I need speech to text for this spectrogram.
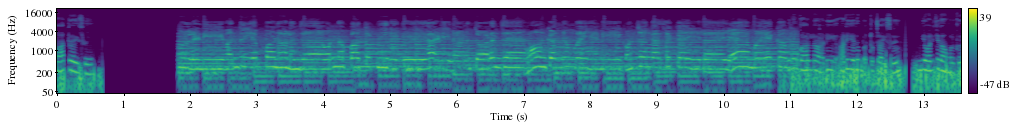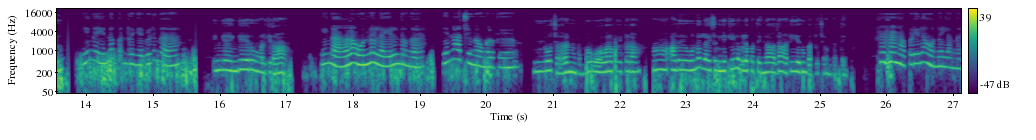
பார்த்து உள்ள நீ வந்து எப்ப நுழைஞ்ச? உன்னை பார்த்த பிறகு அடி நான் தொலைஞ்ச. உன் கண்ணு மையனி கொஞ்சம் கச கையில ஏன் மயக்கம்? காலில் அடி அடி எதுவும் பட்டுச்சா ஐசு? இங்கே வலிக்குதா உங்களுக்கு? நீங்க என்ன பண்றீங்க? விடுங்க. இங்கே இங்கே எதுவும் வலிக்குதா? நீங்க அதெல்லாம் ஒண்ணும் இல்லை. எழுந்துருங்க. என்னாச்சுங்க உங்களுக்கு? ஐயோ சரண் ரொம்ப ஓவராக போயிட்டடா. ஆ அது ஒன்றும் இல்லை ஐசு நீங்கள் கீழே விழ பார்த்தீங்களா அதான் அடி எதுவும் பட்டுச்சான்னு பார்த்தேன் அப்படிலாம் ஒண்ணும் இல்லைங்க.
